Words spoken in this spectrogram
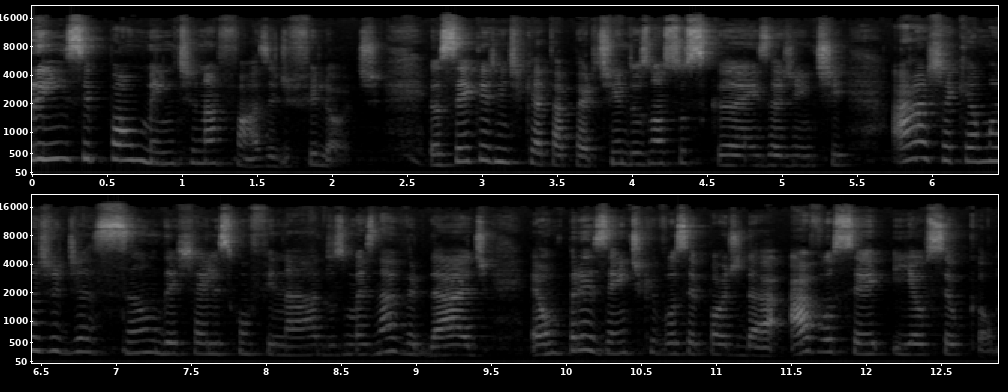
principalmente na fase de filhote. Eu sei que a gente quer estar pertinho dos nossos cães, a gente acha que é uma judiação deixar eles confinados, mas na verdade é um presente que você pode dar a você e ao seu cão,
